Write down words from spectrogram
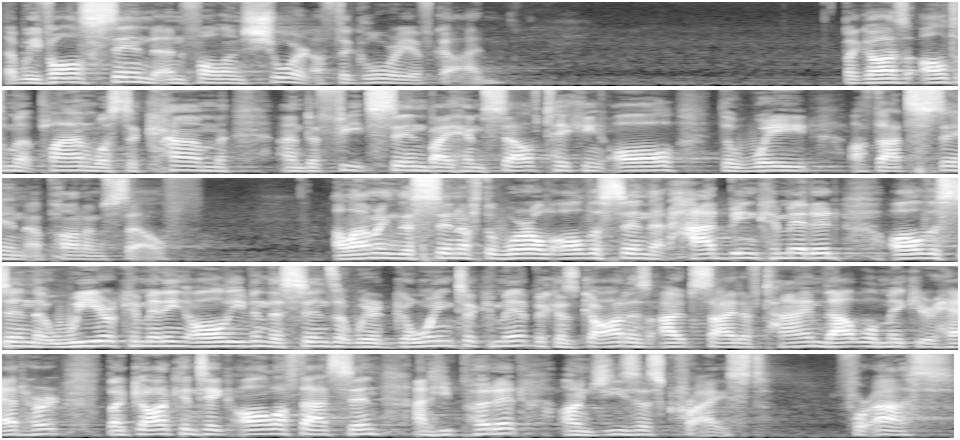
that we've all sinned and fallen short of the glory of God. But God's ultimate plan was to come and defeat sin by himself, taking all the weight of that sin upon himself. Allowing the sin of the world, all the sin that had been committed, all the sin that we are committing, all even the sins that we're going to commit because God is outside of time, that will make your head hurt. But God can take all of that sin and He put it on Jesus Christ for us.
